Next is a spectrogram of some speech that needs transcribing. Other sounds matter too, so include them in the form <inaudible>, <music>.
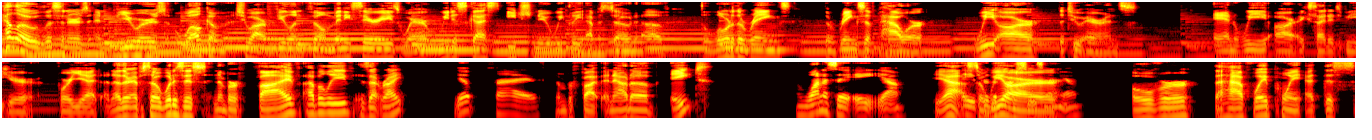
Hello, listeners and viewers. Welcome to our Feel and Film miniseries where we discuss each new weekly episode of The Lord of the Rings, The Rings of Power. We are the two Aarons, and we are excited to be here for yet another episode. What is this? Number five, I believe. Is that right? Yep, five. Number five. And out of eight? I want to say eight, yeah. Yeah, Eight so we are season, yeah. over the halfway point at this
